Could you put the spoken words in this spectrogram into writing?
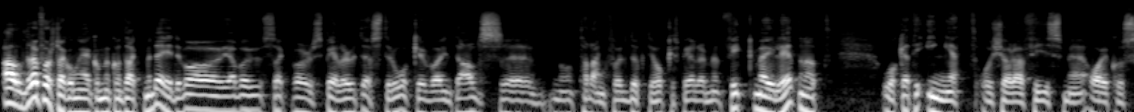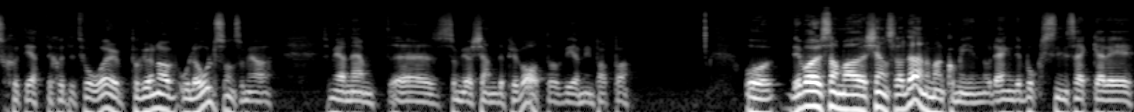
allra första gången jag kom i kontakt med dig, det var, jag var sagt var spelare ute i Österåker, var inte alls eh, någon talangfull, duktig hockeyspelare, men fick möjligheten att åka till Inget och köra fys med AIKs 71-72 på grund av Ola Olsson som jag, som jag nämnt, eh, som jag kände privat då, via min pappa. Och det var samma känsla där när man kom in och det hängde boxningssäckar i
